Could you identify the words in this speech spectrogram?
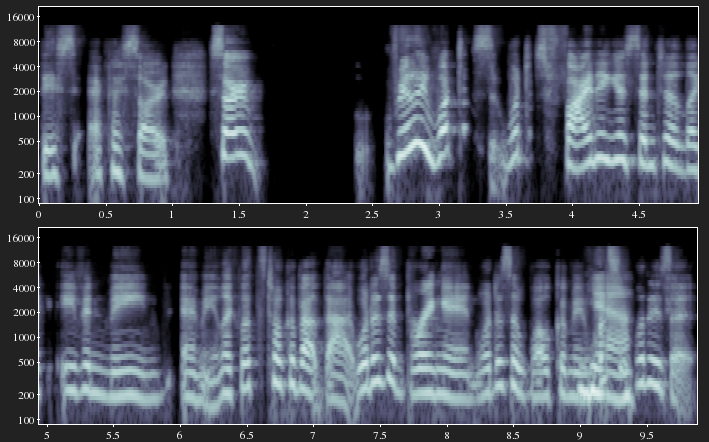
this episode. So, really what does what does finding a center like even mean emmy? Like let's talk about that. What does it bring in? What does it welcome in? Yeah. it, what is it?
